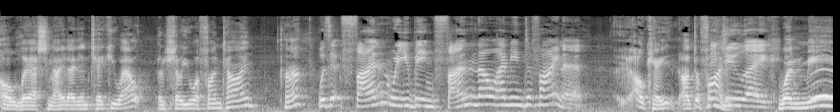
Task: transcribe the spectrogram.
Oh, last night I didn't take you out and show you a fun time? Huh? Was it fun? Were you being fun though? I mean, define it. Okay, I'll define it. Did it. you like When me!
